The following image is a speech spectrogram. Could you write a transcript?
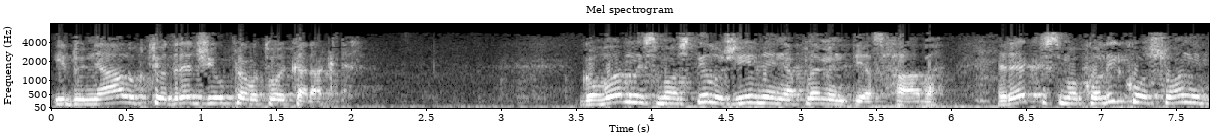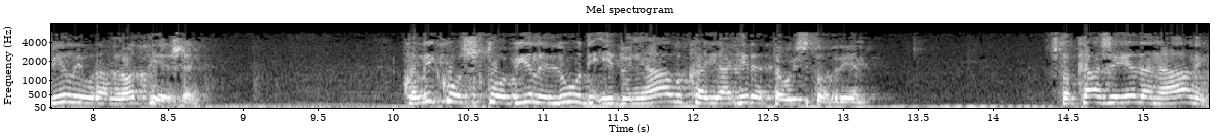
i dunjaluk ti određuju upravo tvoj karakter. Govorili smo o stilu življenja plementi ashaba. Rekli smo koliko su oni bili uravnoteženi. Koliko su to bili ljudi i dunjaluka i ahireta u isto vrijeme. Što kaže jedan alim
